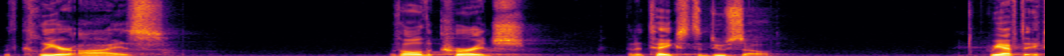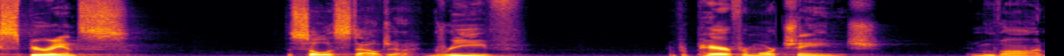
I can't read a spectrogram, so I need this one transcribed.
with clear eyes, with all the courage that it takes to do so. We have to experience the solastalgia, grieve, and prepare for more change and move on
